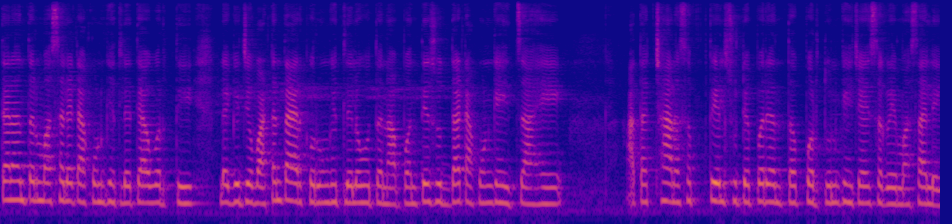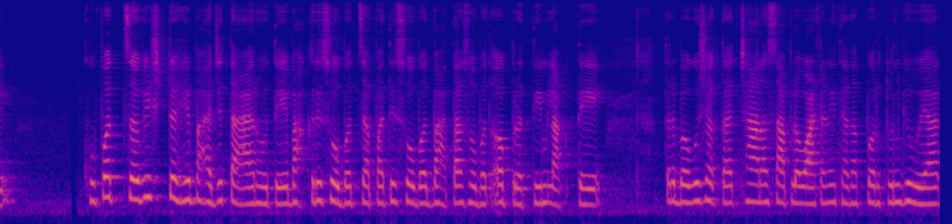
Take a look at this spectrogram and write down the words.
त्यानंतर मसाले टाकून घेतले त्यावरती लगेच जे वाटण तयार करून घेतलेलं होतं ना आपण ते सुद्धा टाकून घ्यायचं आहे. आता छान असं तेल सुटेपर्यंत परतून घ्यायचे आहे सगळे मसाले. खूपच चविष्ट हे भाजी तयार होते. भाकरीसोबत चपातीसोबत भातासोबत अप्रतिम लागते. तर बघू शकता छान असं आपलं वाटण इथे आता परतून घेऊयात.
